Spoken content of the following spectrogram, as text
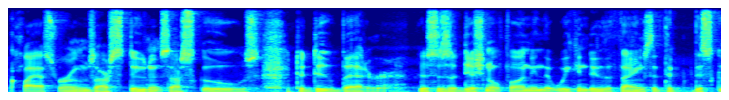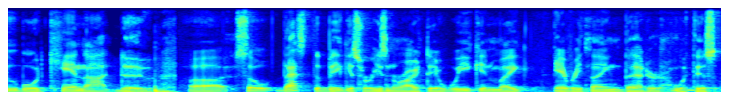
classrooms, our students, our schools to do better. This is additional funding that we can do the things that the, the school board cannot do. Uh, so, that's the biggest reason right there. We can make everything better with this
